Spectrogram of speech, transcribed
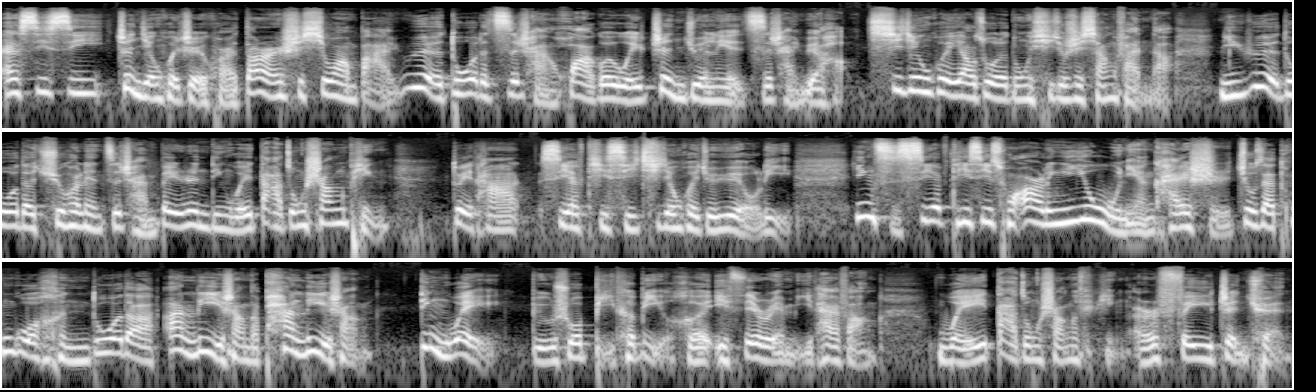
SEC 证监会这一块当然是希望把越多的资产划归为证券类资产越好。期监会要做的东西就是相反的，你越多的区块链资产被认定为大宗商品，对它 CFTC 期监会就越有利。因此，CFTC 从2015年开始就在通过很多的案例上的判例上定位，比如说比特币和 Ethereum 以太坊为大宗商品而非证券。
